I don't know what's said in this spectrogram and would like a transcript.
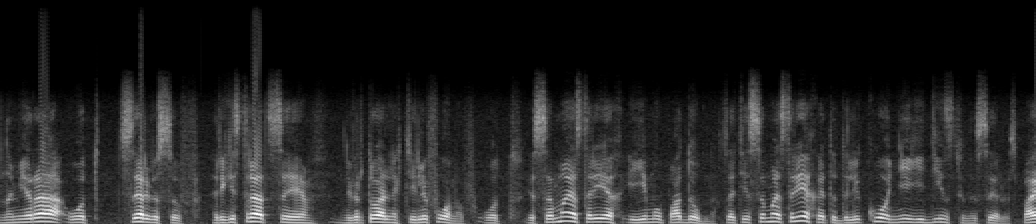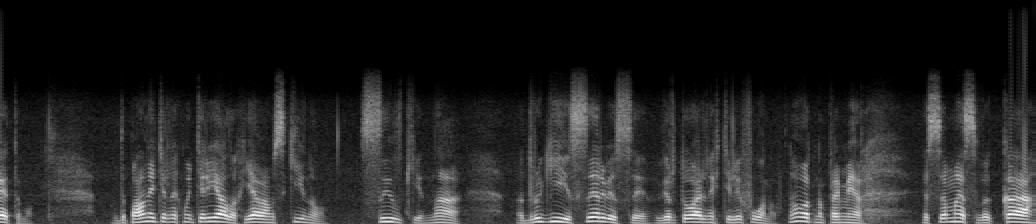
номера от сервисов регистрации виртуальных телефонов от SMS-рех и ему подобных. Кстати, SMS-рех это далеко не единственный сервис. Поэтому в дополнительных материалах я вам скину ссылки на другие сервисы виртуальных телефонов. Ну вот, например, SMS VK,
